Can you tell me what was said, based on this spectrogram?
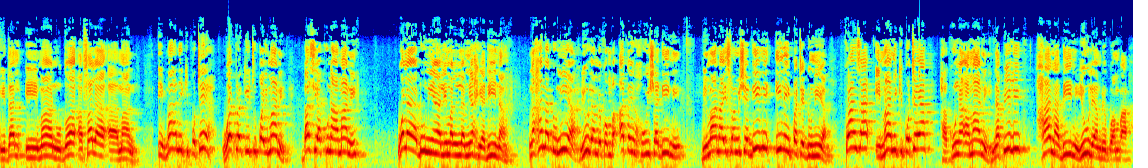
idhal imanu dhaa fala aman imani ikipotea watu wakiitupa imani basi hakuna amani. Wala dunia liman lam yahya dina na hana dunia yule ambaye kwamba ataihuisha dini. Bimaana aisimamishe dini ili ipate dunia. Kwanza imani ikipotea hakuna amani. Na pili hana dini yule ambaye kwamba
